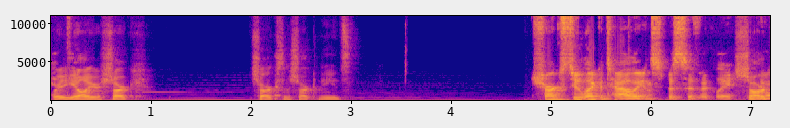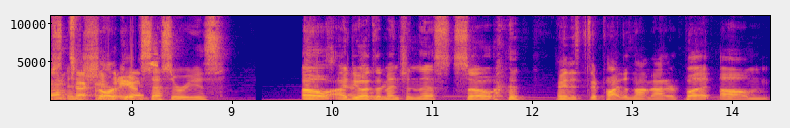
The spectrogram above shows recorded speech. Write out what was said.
where you get all your shark, sharks and shark needs. Sharks do like Italians specifically. Sharks and shark accessories. Oh, I do have to mention this. So, I mean, it's, it probably does not matter, but um,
